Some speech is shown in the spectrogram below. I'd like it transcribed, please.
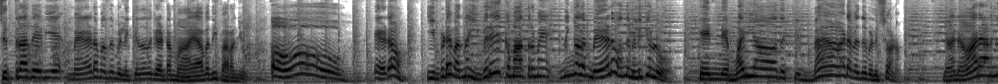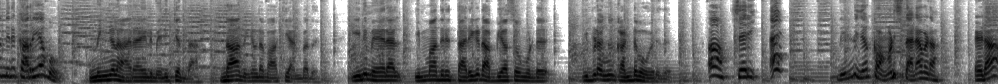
ചിത്രാദേവിയെ മാഡം എന്ന് വിളിക്കുന്നത് കേട്ട മായാവതി പറഞ്ഞു ഓ എടോ ഇവിടെ വന്ന ഇവരെയൊക്കെ മാത്രമേ നിങ്ങൾ മേഡം എന്ന് വിളിക്കുള്ളൂ. എന്നെ മര്യാദയ്ക്ക് മാഡം എന്ന് വിളിച്ചോണം ഞാൻ ആരാണെന്ന് നിനക്കറിയാമോ? നിങ്ങൾ ആരായാലും എനിക്കെന്താ? ദാ നിങ്ങളുടെ ബാക്കി അൻപത്. ഇനി മേലാൽ ഇമ്മാതിരി തരികിട അഭ്യാസവും കൊണ്ട് ഇവിടെ അങ്ങ് കണ്ടുപോകരുത്. ആ ശരി. നിന്നെ ഞാൻ കാണിച്ചു തരാവടാ. എടാ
